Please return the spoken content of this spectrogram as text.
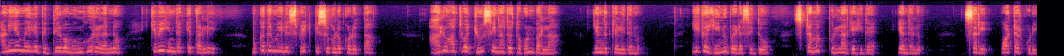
ಅಣಿಯ ಮೇಲೆ ಬಿದ್ದಿರುವ ಮುಂಗೂರಲನ್ನು ಕಿವಿ ಹಿಂದಕ್ಕೆ ತಳ್ಳಿ ಮುಖದ ಮೇಲೆ ಸ್ವೀಟ್ ಕಿಸ್ಸುಗಳು ಕೊಡುತ್ತಾ, ಹಾಲು ಅಥವಾ ಜ್ಯೂಸ್ ಏನಾದರೂ ತಗೊಂಡು ಬರಲಾ ಎಂದು ಕೇಳಿದನು. ಈಗ ಏನೂ ಬೇಡಸಿದ್ದು ಸ್ಟಮಕ್ ಪುಲ್ಲಾಗೆ ಇದೆ ಎಂದಳು. ಸರಿ, ವಾಟರ್ ಕುಡಿ.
